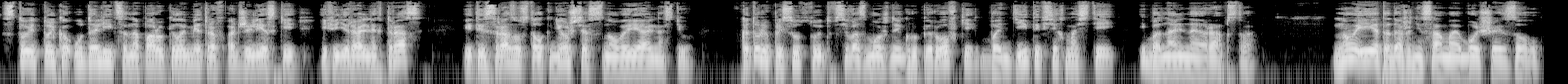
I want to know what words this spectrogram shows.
Стоит только удалиться на пару километров от железки и федеральных трасс, и ты сразу столкнешься с новой реальностью, в которой присутствуют всевозможные группировки, бандиты всех мастей и банальное рабство. Но и это даже не самое большее зол.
